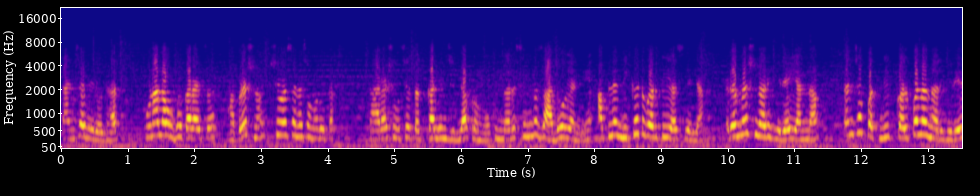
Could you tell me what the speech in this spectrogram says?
त्यांच्या विरोधात कुणाला उभं करायचं हा प्रश्न शिवसेनेसमोर होता. धाराशिवचे तत्कालीन जिल्हा प्रमुख नरसिंग जाधव यांनी आपल्या निकटवर्ती असलेल्या रमेश नरहिरे यांना त्यांच्या पत्नी कल्पना नरहिरे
